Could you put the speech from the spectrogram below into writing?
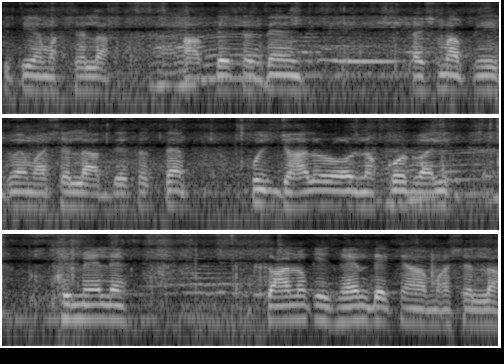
पीती है, माशाल्लाह। आप देख सकते हैं, चश्मा प्लेट में माशाल्लाह, आप देख सकते हैं फुल झालर और नकोट वाली फीमेल है। कानों की जहन देखें आप, माशाल्लाह।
